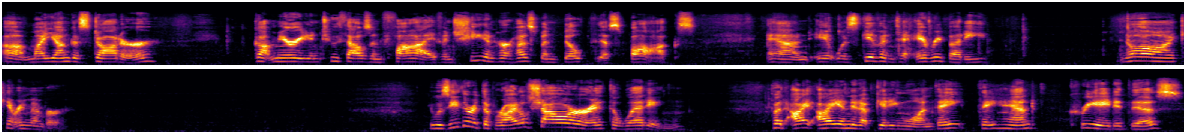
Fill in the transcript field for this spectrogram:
Uh, my youngest daughter got married in 2005 and she and her husband built this box and it was given to everybody. No, I can't remember. It was either at the bridal shower or at the wedding. But I, I ended up getting one. They they hand created this.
